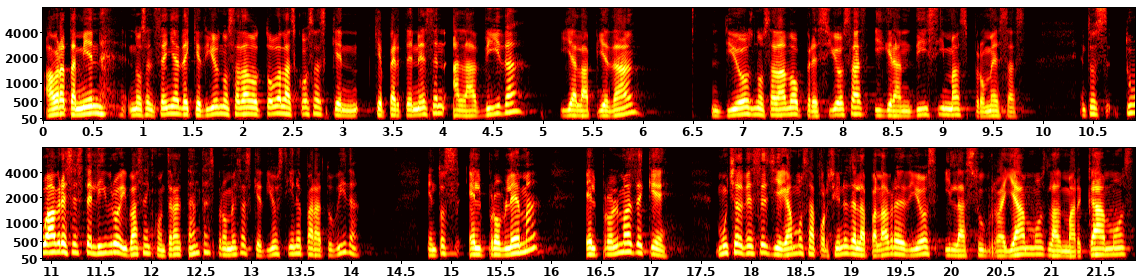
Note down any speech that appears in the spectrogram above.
Ahora también nos enseña de que Dios nos ha dado todas las cosas que, pertenecen a la vida y a la piedad. Dios nos ha dado preciosas y grandísimas promesas. Entonces, tú abres este libro y vas a encontrar tantas promesas que Dios tiene para tu vida. Entonces, el problema, el problema es de que muchas veces llegamos a porciones de la palabra de Dios y las subrayamos, las marcamos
